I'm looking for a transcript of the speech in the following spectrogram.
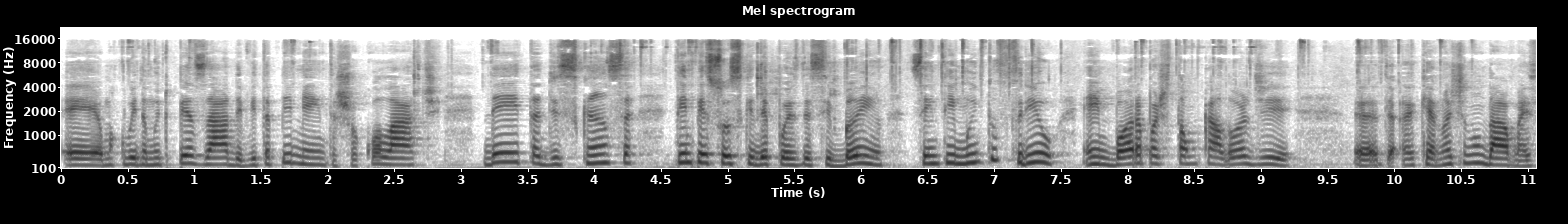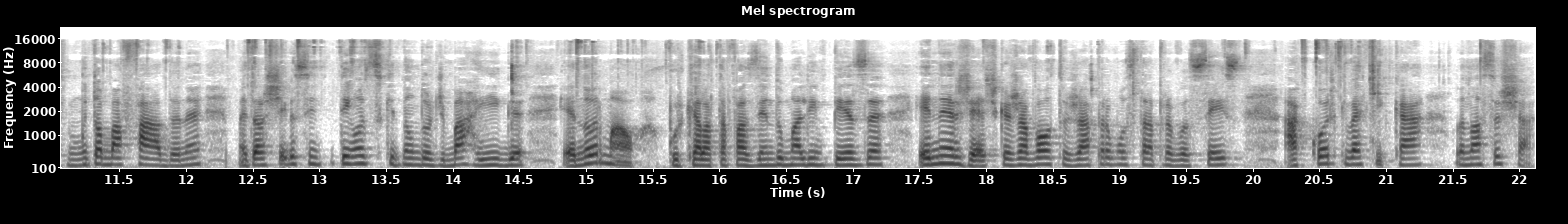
é uma comida muito pesada, evita pimenta, chocolate. Deita, descansa. Tem pessoas que depois desse banho sentem muito frio, embora pode estar um calor de é, que à noite não dá, mas muito abafada, né? Mas ela chega assim, tem outras que dão dor de barriga, é normal, porque ela está fazendo uma limpeza energética. Eu já volto já para mostrar para vocês a cor que vai ficar no nosso chá.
